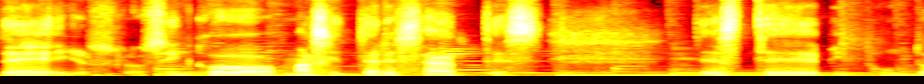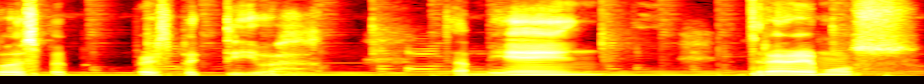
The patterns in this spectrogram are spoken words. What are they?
de ellos, los cinco más interesantes desde mi punto de perspectiva. También entraremos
